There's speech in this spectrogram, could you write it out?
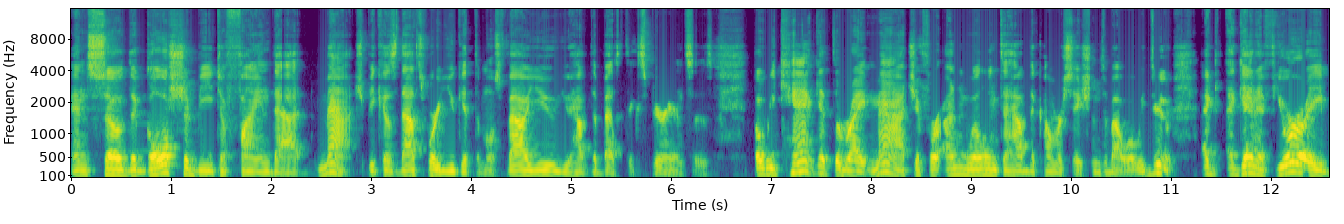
And so the goal should be to find that match because that's where you get the most value, you have the best experiences. But we can't get the right match if we're unwilling to have the conversations about what we do. Again, if you're a,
